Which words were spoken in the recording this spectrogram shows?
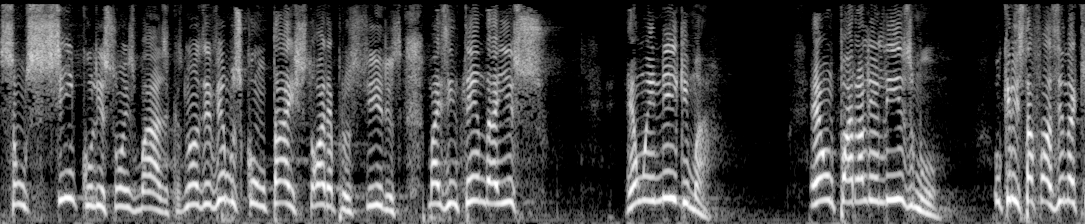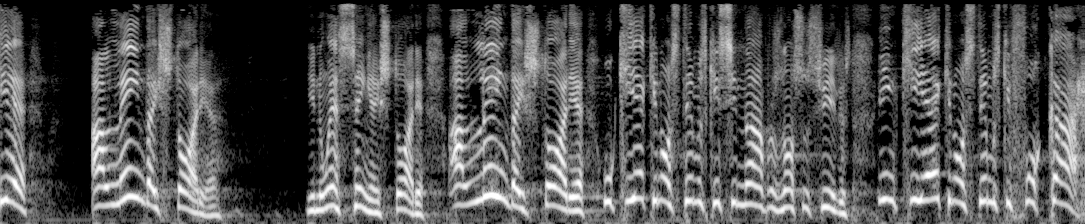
são cinco lições básicas. Nós devemos contar a história para os filhos, mas entenda isso: é um enigma, é um paralelismo. O que ele está fazendo aqui é, além da história, e não é sem a história. Além da história, o que é que nós temos que ensinar para os nossos filhos? Em que é que nós temos que focar?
